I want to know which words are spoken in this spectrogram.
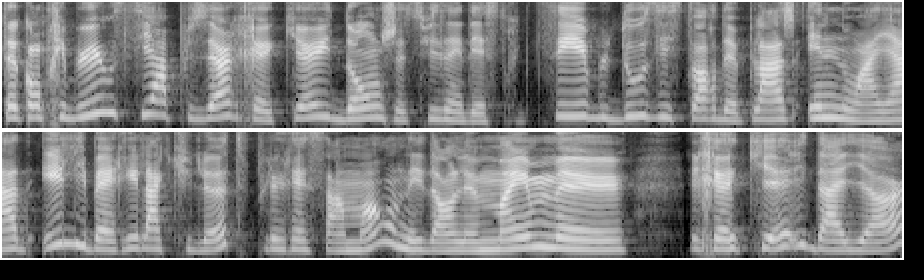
Tu as contribué aussi à plusieurs recueils, dont Je suis indestructible, 12 histoires de plage et de noyade et Libérer la culotte plus récemment. On est dans le même euh, recueil d'ailleurs.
